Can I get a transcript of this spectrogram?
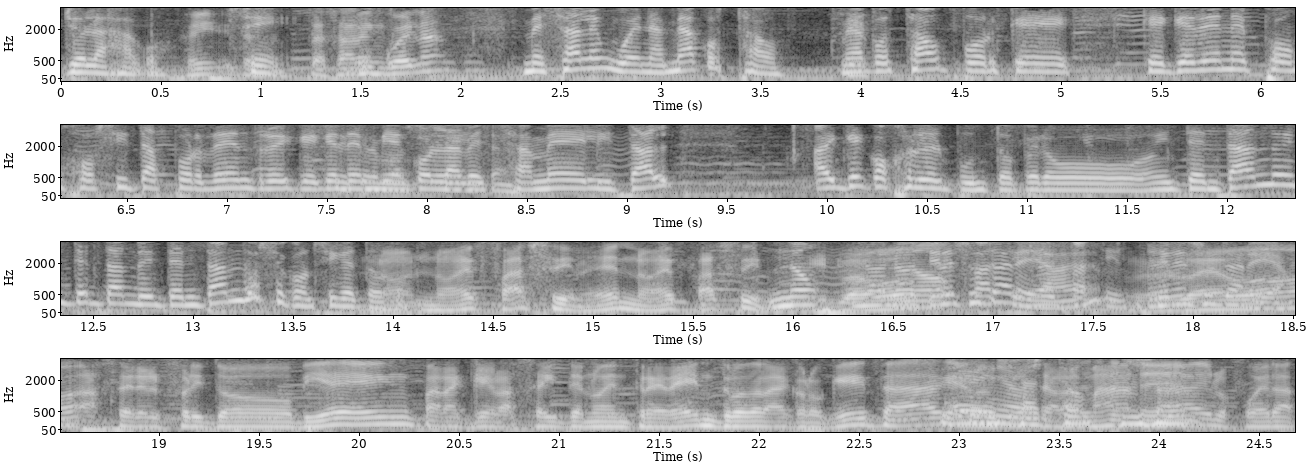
Yo las hago. Sí, ¿Te, Sí. te salen buenas? Me salen buenas, me ha costado. Sí. Me ha costado porque que queden esponjositas por dentro y que Sí, queden bien con la bechamel y tal. Hay que cogerle el punto, pero intentando, intentando, intentando se consigue todo. No, no es fácil, ¿eh? No es fácil. No, Y luego- no, no, tiene su fácil, tarea, ¿eh? fácil. tiene su Luego, tarea. hacer el frito bien para que el aceite no entre dentro de la croqueta, Sí, que no se la masa y lo fuera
